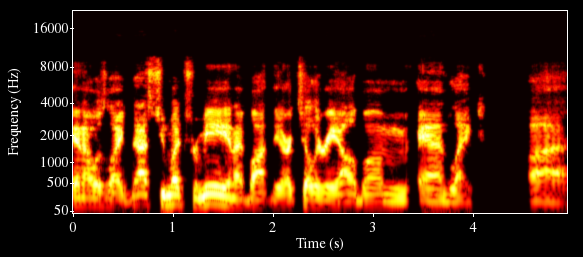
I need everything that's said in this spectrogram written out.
And I was like, that's too much for me. And I bought the artillery album and like uh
